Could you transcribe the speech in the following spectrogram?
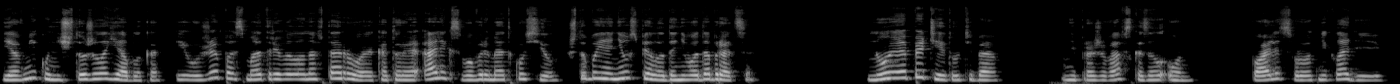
я вмиг уничтожила яблоко и уже посматривала на второе, которое Алекс вовремя откусил, чтобы я не успела до него добраться. «Ну и аппетит у тебя», — не проживав, сказал он. «Палец в рот не клади».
